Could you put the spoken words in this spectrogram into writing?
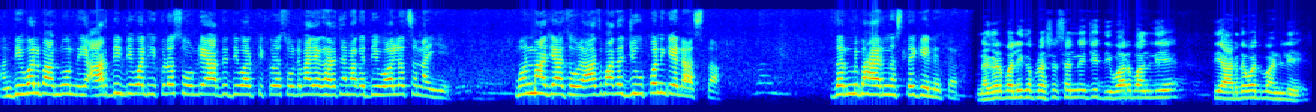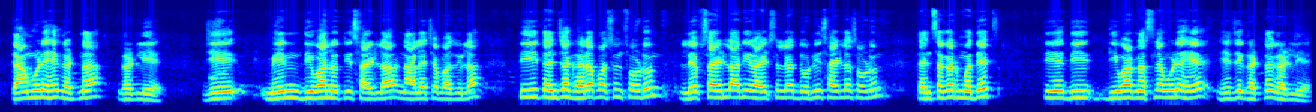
आणि दिवाल बांधून अर्धी दिवाल इकडं सोडली अर्धी दिवाल तिकडं सोडली. माझ्या घराच्या मागे दिवालच नाहीये. म्हणून माझ्या आज आज माझा जीव पण गेला असता. जर मी बाहेर नसते गेले तर. नगरपालिका प्रशासनाने जी दिवार बांधली आहे ती अर्धवट बांधली आहे. त्यामुळे हे घटना घडली आहे. जी मेन दिवाल होती साईडला नाल्याच्या बाजूला ती त्यांच्या घरापासून सोडून लेफ्ट साईडला आणि राईट साईडला दोन्ही साईडला सोडून त्यांचं घर मध्येच ती दि दिवार नसल्यामुळे हे हे जी घटना घडली आहे.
